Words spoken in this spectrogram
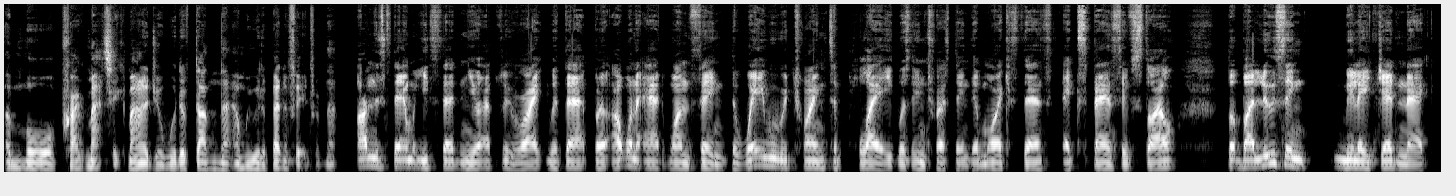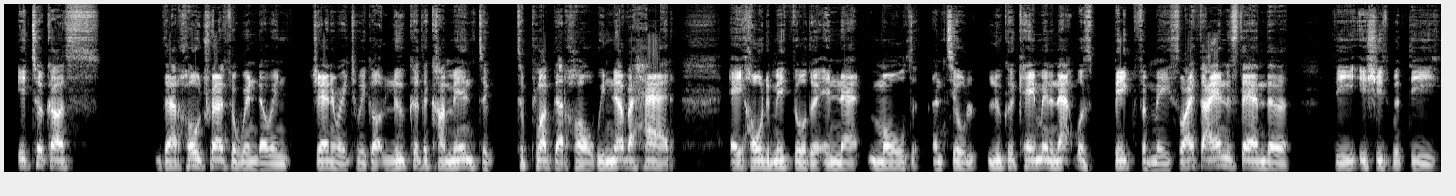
a more pragmatic manager would have done that and we would have benefited from that. I understand what you said, and you're absolutely right with that. But I want to add one thing. The way we were trying to play was interesting, the more extens- expansive style. But by losing Mile Jedinak, it took us that whole transfer window in January till we got Luca to come in to, to plug that hole. We never had a holding midfielder in that mold until Luca came in, and that was big for me. So I, I understand the the issues with the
